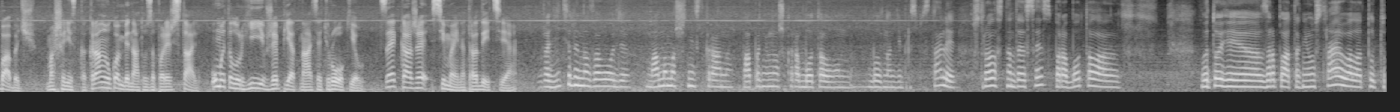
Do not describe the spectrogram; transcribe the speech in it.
Бабич, машиністка крану комбінату Запоріжсталь. У металургії вже 15 років. Це каже сімейна традиція. Родители на заводе, мама машинист крана, папа немножко работал, он был на Днепроспестали. Устроилась на ДСС, поработала. В итоге зарплата не устраивала. Тут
